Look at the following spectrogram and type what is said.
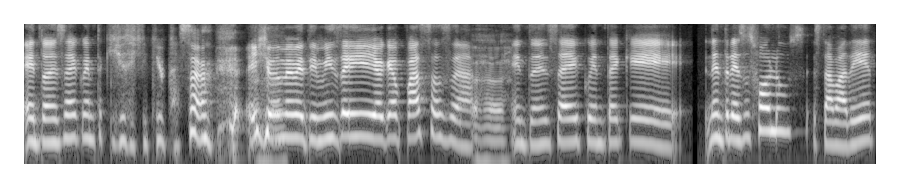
Entonces se da cuenta que yo dije, ¿qué pasa? Y yo me metí en mi serie y yo, ¿qué pasa? O sea, entonces se da cuenta que entre esos follows estaba Dead,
